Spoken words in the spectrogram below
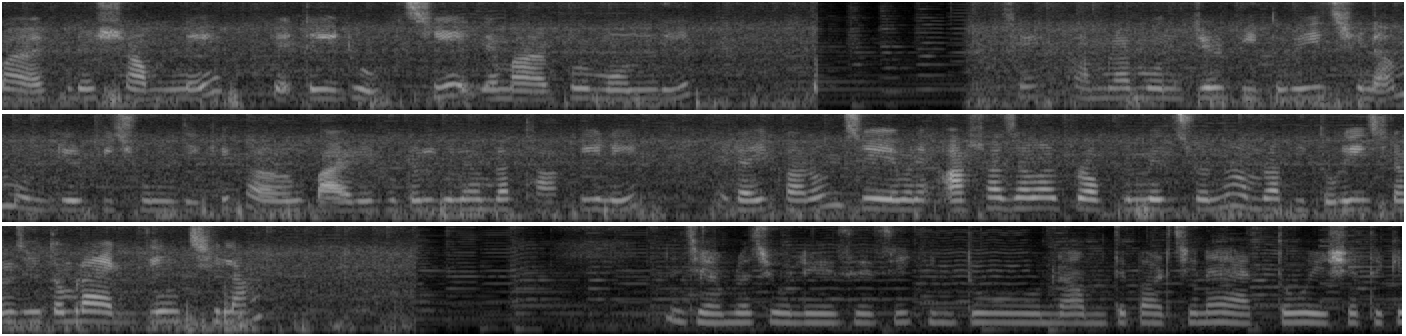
মায়াপুরের সামনে হেঁটেই ঢুকছি, যে মায়াপুর মন্দির। আমরা মন্দিরের ভিতরেই ছিলাম, মন্দিরের পিছন দিকে, কারণ বাইরের হোটেলগুলো আমরা থাকিনি। এটাই কারণ যে মানে আসা যাওয়ার প্রবলেমের জন্য আমরা ভিতরেই ছিলাম, যেহেতু আমরা একদিন ছিলাম। যে আমরা চলে এসেছি, কিন্তু নামতে পারছি না, এত এসে থেকে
